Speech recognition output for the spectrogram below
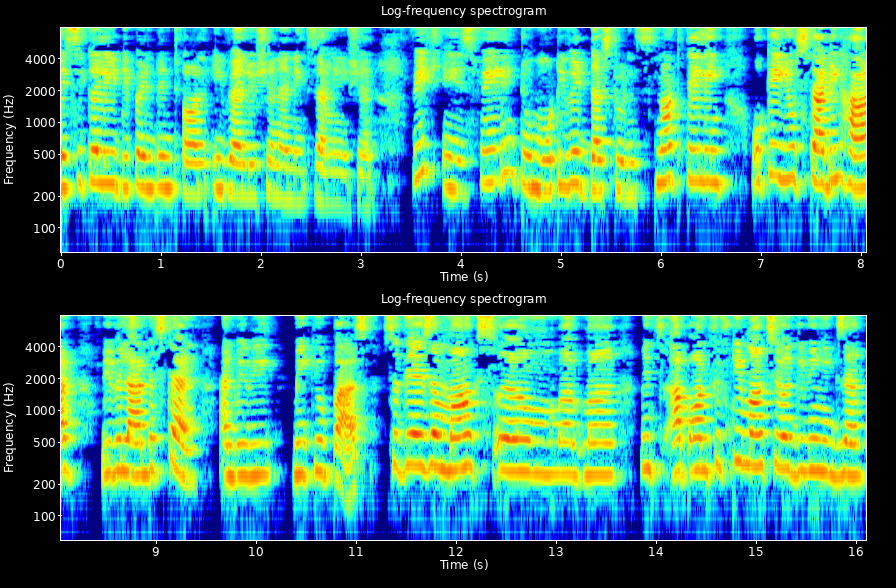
basically dependent on evaluation and examination which is failing to motivate the students not telling okay you study hard we will understand and we will make you pass. So there is a marks um, um, uh, means up on 50 marks you are giving exam.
